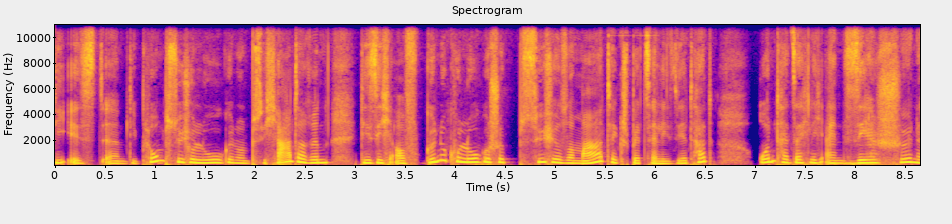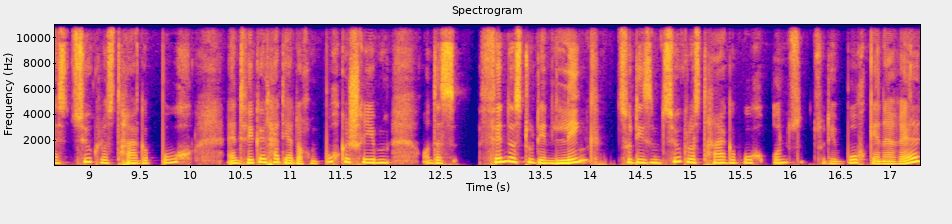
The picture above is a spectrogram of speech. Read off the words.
Die ist ähm, Diplompsychologin und Psychiaterin, die sich auf gynäkologische Psychosomatik spezialisiert hat und tatsächlich ein sehr schönes Zyklustagebuch entwickelt hat. Hat auch ein Buch geschrieben und das findest du den Link zu diesem Zyklustagebuch und zu dem Buch generell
